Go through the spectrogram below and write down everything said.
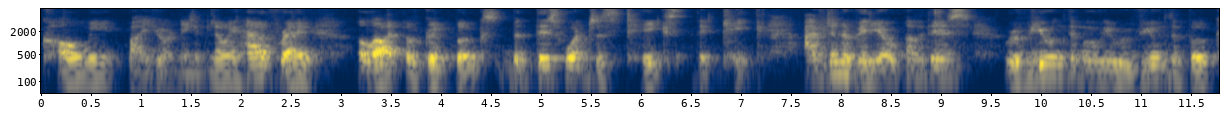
Call Me By Your Name. Now I have read a lot of good books, but this one just takes the cake. I've done a video of this, reviewing the movie, reviewing the book,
